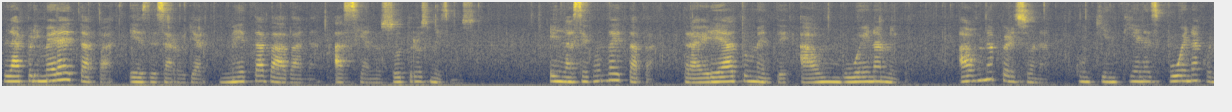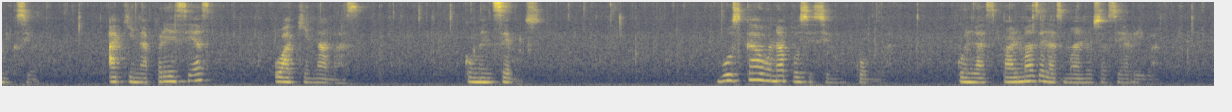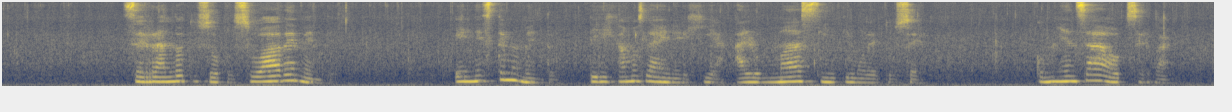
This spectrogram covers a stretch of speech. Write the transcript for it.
La primera etapa es desarrollar Meta Bhavana hacia nosotros mismos. En la segunda etapa traeré a tu mente a un buen amigo, a una persona con quien tienes buena conexión, a quien aprecias o a quien amas. Comencemos. Busca una posición cómoda, con las palmas de las manos hacia arriba, cerrando tus ojos suavemente. En este momento dirijamos la energía a lo más íntimo de tu ser. Comienza a observar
